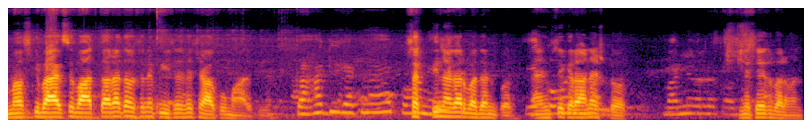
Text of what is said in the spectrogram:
मैं उसकी वाइफ से बात कर रहा था उसने पीछे से चाकू मार दिया। कहाँ की घटना है? Shakti Nagar Badanpur NC kirana store. नितेश बर्मन।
